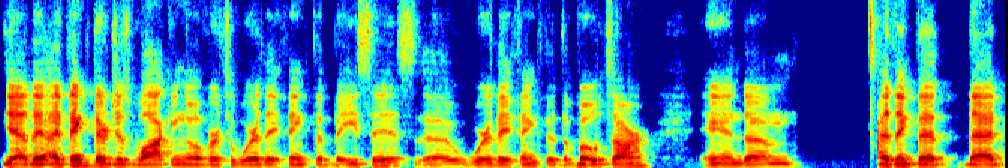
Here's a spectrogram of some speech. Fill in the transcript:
Yeah, they, I think they're just walking over to where they think the base is, uh, where they think that the mm-hmm. votes are, and um, I think that that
